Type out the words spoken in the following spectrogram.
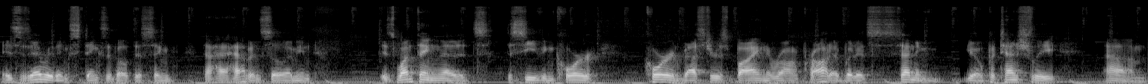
It's just everything stinks about this thing that happened. So, I mean, it's one thing that it's deceiving core core investors buying the wrong product, but it's sending you know potentially um,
